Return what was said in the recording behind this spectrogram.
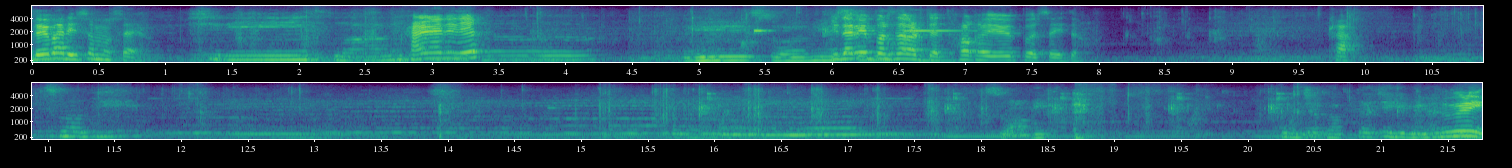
लय भारी समोसा आहे. हाय ना तिथे तिथं वेपर्स आवडतात. हो काय वेपर्स आहे इथं. खा. विळी.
